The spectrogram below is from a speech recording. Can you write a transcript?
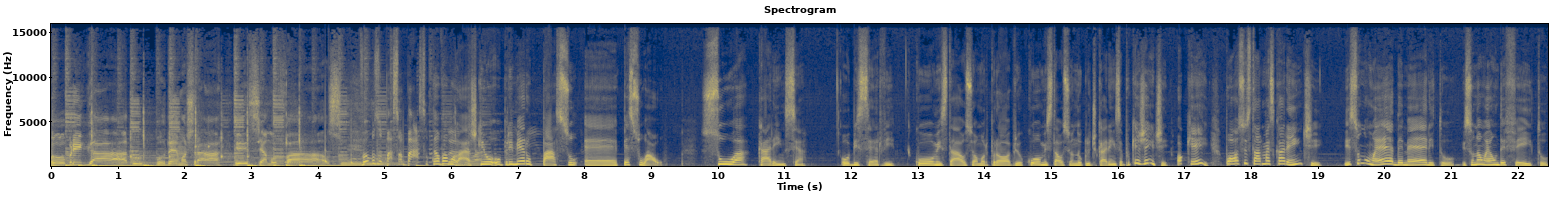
Obrigado por demonstrar esse amor falso. Vamos no passo a passo. Então vamos lá. Acho que o, o primeiro passo é pessoal. Sua carência. Observe como está o seu amor próprio, como está o seu núcleo de carência. Porque, gente, ok, posso estar mais carente. Isso não é demérito, isso não é um defeito.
